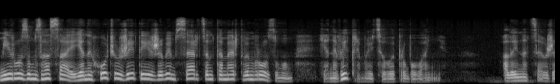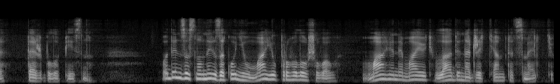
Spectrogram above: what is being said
Мій розум згасає. Я не хочу жити із живим серцем та мертвим розумом. Я не витримаю цього випробування. Але й на це вже теж було пізно. Один з основних законів магів проголошував маги не мають влади над життям та смертю.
